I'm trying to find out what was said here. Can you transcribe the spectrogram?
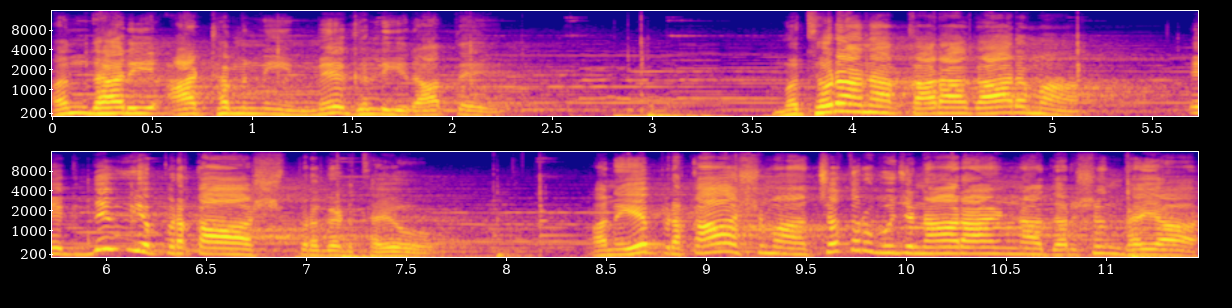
અંધારી આઠમની મેઘલી રાતે મથુરાના કારાગારમાં એક દિવ્ય પ્રકાશ પ્રગટ થયો અને એ પ્રકાશમાં ચતુર્ભુજ નારાયણના દર્શન થયા.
